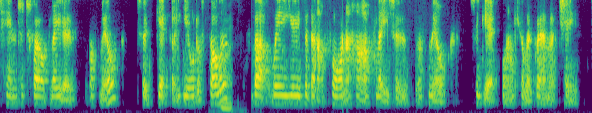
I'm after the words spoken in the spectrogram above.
10 to 12 litres of milk to get a yield of solids, right. but we use about four and a half litres of milk to get one kilogram of cheese.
